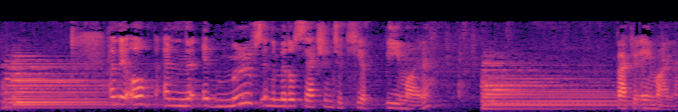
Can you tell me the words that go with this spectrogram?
And they all, and it moves in the middle section to key of B minor, back to A minor.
